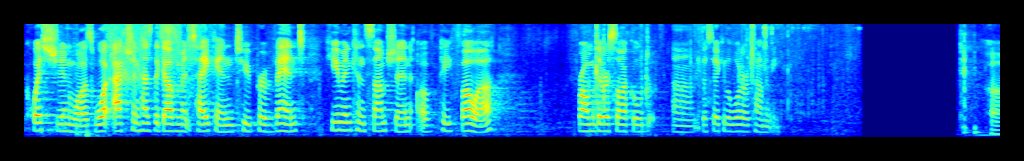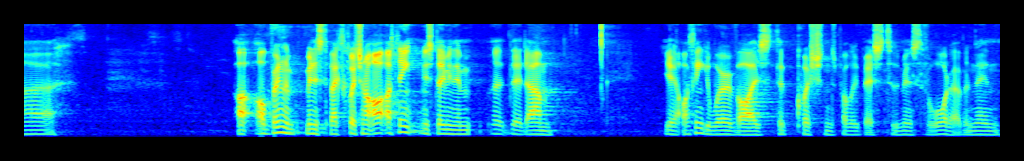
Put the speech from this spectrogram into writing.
question was what action has the government taken to prevent human consumption of PFOA from the recycled, um, the circular water economy? Uh, I'll bring the minister back to the question. I, I think, Ms. Deeming, that um, yeah, I think you were advised the question's probably best to the Minister for Water, and then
